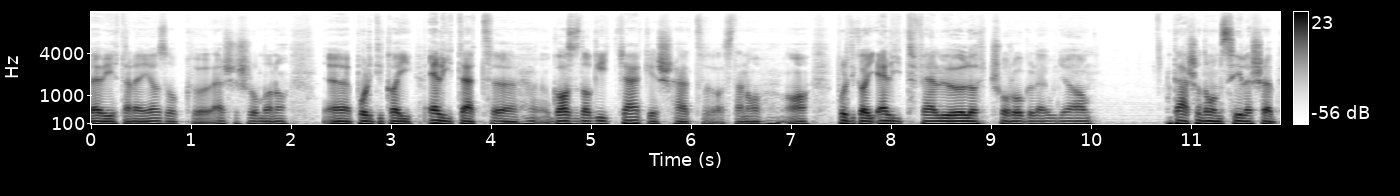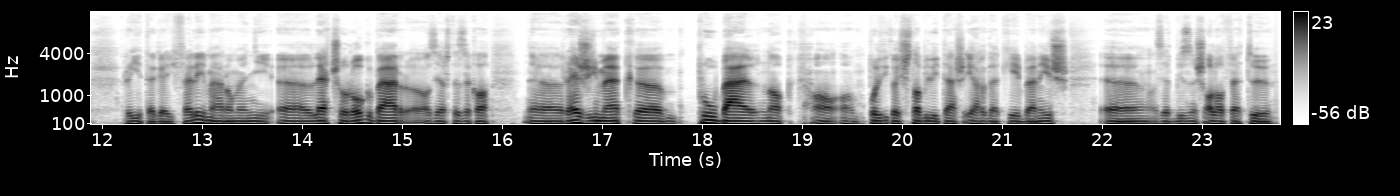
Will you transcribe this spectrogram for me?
bevételei azok elsősorban a politikai elitet gazdagítják, és hát aztán a, a politikai elit felől csorog le ugye a társadalom szélesebb rétegei felé, már amennyi lecsorog, bár azért ezek a rezsimek próbálnak a, a politikai stabilitás érdekében is azért bizonyos alapvető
